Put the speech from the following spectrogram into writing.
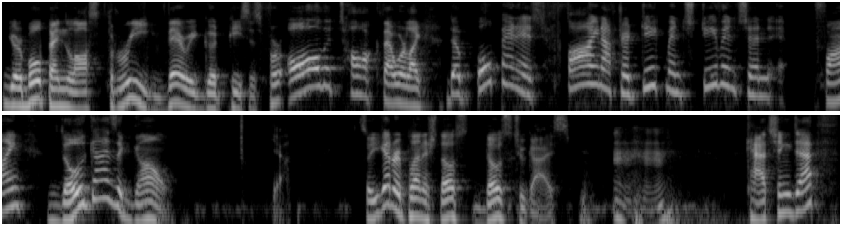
Your bullpen lost three very good pieces. For all the talk that were like, the bullpen is fine after Diekman Stephenson, fine. Those guys are gone. So you got to replenish those those two guys. Mm-hmm. Catching depth.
